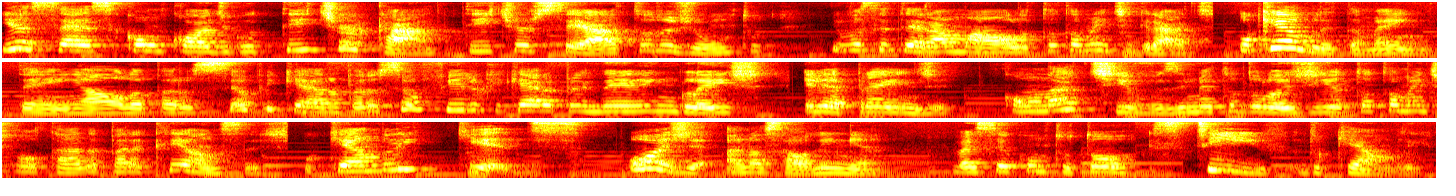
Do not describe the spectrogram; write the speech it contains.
e acesse com o código TEACHERK, TEACHERCA, tudo junto, e você terá uma aula totalmente grátis. O Cambly também tem aula para o seu pequeno, para o seu filho que quer aprender inglês. Ele aprende com nativos e metodologia totalmente voltada para crianças. O Cambly Kids. Hoje a nossa aulinha vai ser com o tutor Steve do Cambly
